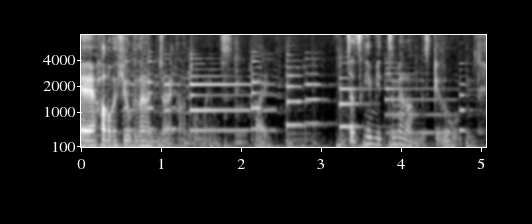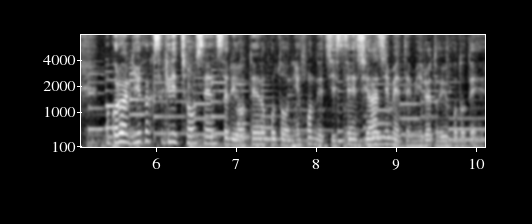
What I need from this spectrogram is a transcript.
えー、幅が広くなるんじゃないかなと思います。はい。じゃあ次3つ目なんですけど、まこれは留学先で挑戦する予定のことを日本で実践し始めてみるということで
